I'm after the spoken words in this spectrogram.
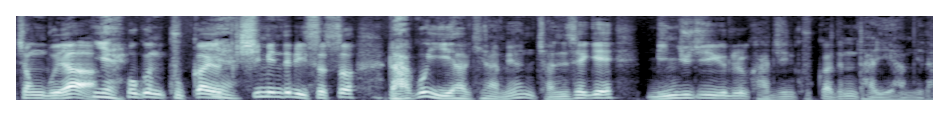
정부야. 예. 혹은 국가의 예. 시민들이 있었어라고 이야기하면 전 세계 민주주의를 가진 국가들은 다 이해합니다.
